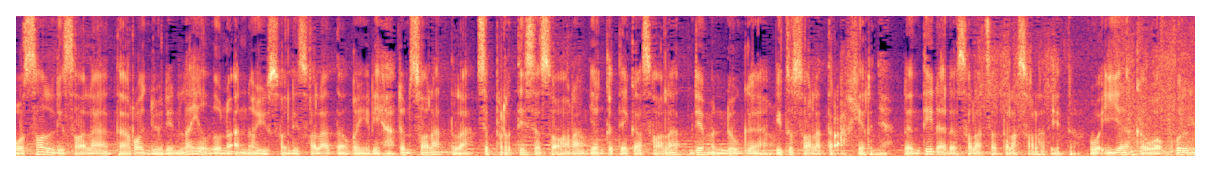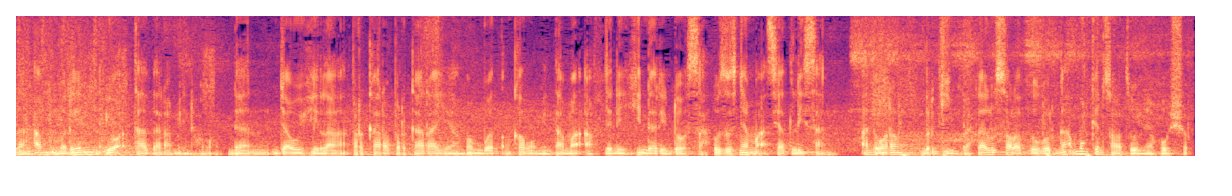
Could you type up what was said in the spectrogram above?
"Wasalli salata rajulin la yadhunnu annahu yusalli salata ghairiha." Dan salatlah seperti seseorang yang ketika salat dia menduga itu salat terakhirnya dan tidak ada salat setelah salat itu. Wa iyyaka wa kullu amrin yu'tadara minhu. Dan jauhilah perkara-perkara yang membuat engkau meminta maaf. Jadi hindari dosa, khususnya maksiat lisan. Ada orang bergibah, lalu salat zuhur, nggak mungkin salat zuhurnya khusyuk.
